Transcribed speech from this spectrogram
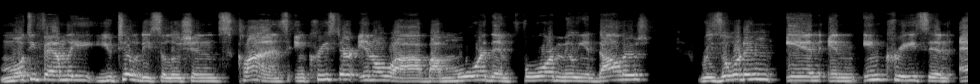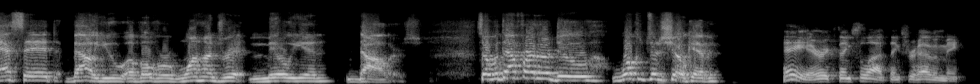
multifamily utility solutions clients increased their NOI by more than $4 million, resulting in an increase in asset value of over $100 million. So, without further ado, welcome to the show, Kevin. Hey, Eric. Thanks a lot. Thanks for having me.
